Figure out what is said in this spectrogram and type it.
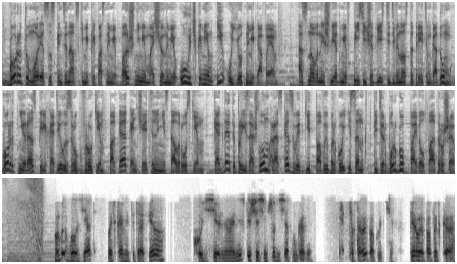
Город у моря со скандинавскими крепостными башнями, мощенными улочками и уютными кафе. Основанный шведами в 1293 году, город не раз переходил из рук в руки, пока окончательно не стал русским. Когда это произошло, рассказывает гид по Выборгу и Санкт-Петербургу Павел Патрушев. Выборг был взят войсками Петра I в ходе Северной войны в 1710 году. Со второй попытки. Первая попытка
